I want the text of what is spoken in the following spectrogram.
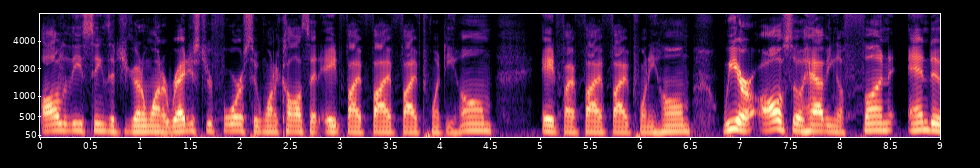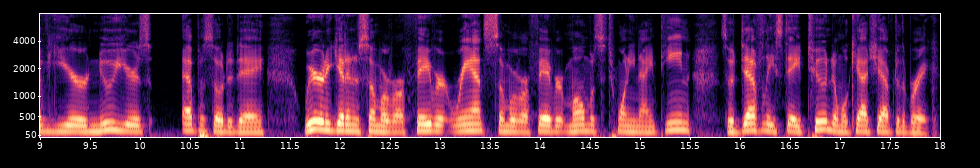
all of these things that you're going to want to register for. So you want to call us at 855-520-HOME, 855-520-HOME. We are also having a fun end of year, New Year's episode today. We're going to get into some of our favorite rants, some of our favorite moments of 2019. So definitely stay tuned and we'll catch you after the break.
